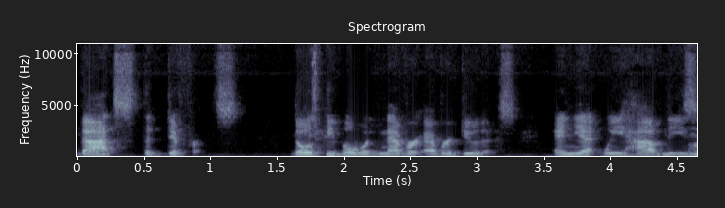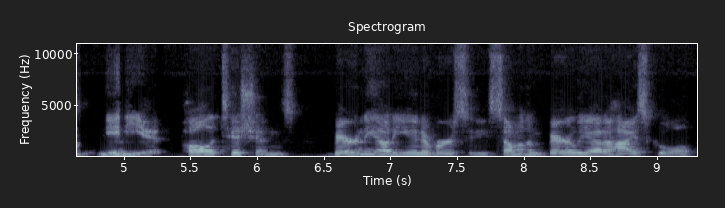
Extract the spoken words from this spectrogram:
That's the difference. Those people would never ever do this. And yet we have these mm-hmm. idiot politicians barely out of university, some of them barely out of high school,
